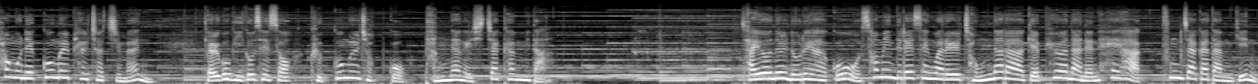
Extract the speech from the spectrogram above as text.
청운의 꿈을 펼쳤지만 결국 이곳에서 그 꿈을 접고 방랑을 시작합니다. 자연을 노래하고 서민들의 생활을 적나라하게 표현하는 해학, 풍자가 담긴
